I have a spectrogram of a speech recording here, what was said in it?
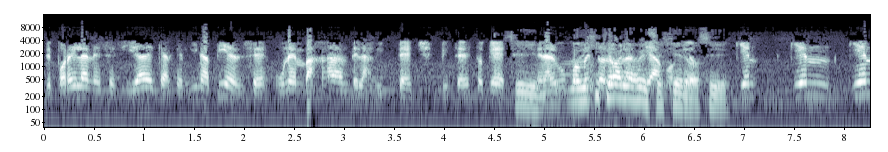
de por ahí la necesidad de que Argentina piense una embajada ante las Big Tech, ¿viste? Esto que en algún momento lo planteamos. ¿Quién, quién, ¿Quién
